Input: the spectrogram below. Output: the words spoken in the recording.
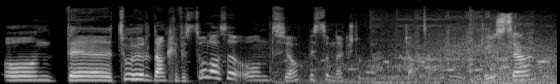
Und äh, Zuhörer, danke fürs Zuhören und ja, bis zum nächsten Mal. Ciao zusammen. Tschüss zusammen.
